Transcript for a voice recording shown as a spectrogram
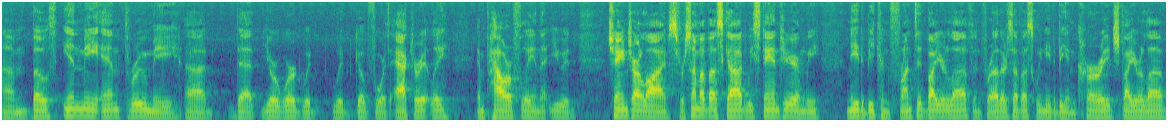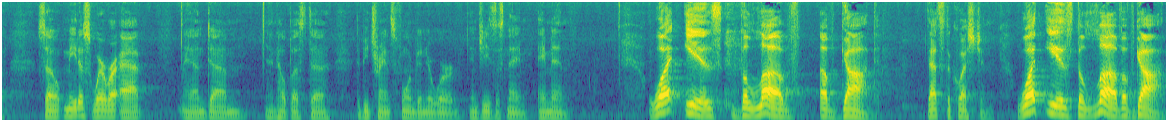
um, both in me and through me, uh, that your word would, would go forth accurately and powerfully, and that you would change our lives. For some of us, God, we stand here and we need to be confronted by your love, and for others of us, we need to be encouraged by your love. So meet us where we're at and, um, and help us to, to be transformed in your word. In Jesus' name, amen. What is the love of God? That's the question. What is the love of God?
